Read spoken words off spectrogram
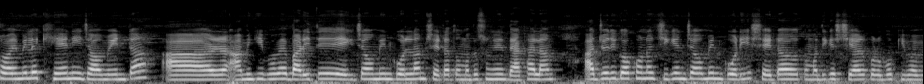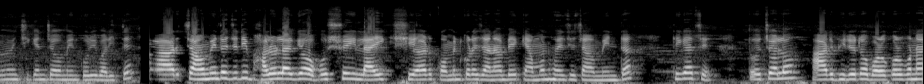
সবাই মিলে খেয়ে নিই চাউমিনটা। আর আমি কীভাবে বাড়িতে এগ চাউমিন করলাম সেটা তোমাদের সঙ্গে দেখালাম। আর যদি কখনো চিকেন চাউমিন করি, সেটাও তোমাদেরকে শেয়ার করব কীভাবে আমি চিকেন চাউমিন করি বাড়িতে। আর চাউমিনটা যদি ভালো লাগে, অবশ্যই লাইক শেয়ার কমেন্ট করে জানাবে কেমন হয়েছে চাউমিনটা, ঠিক আছে? তো চলো, আর ভিডিওটা বড় করব না,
